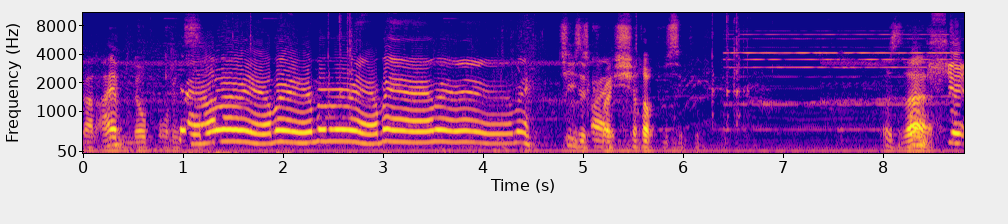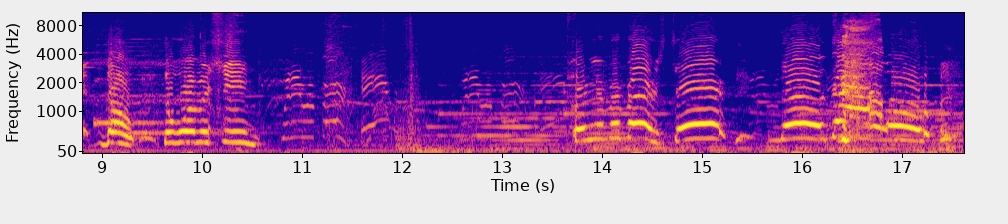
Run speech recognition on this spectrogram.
God, I have no points. Jesus Alright. Christ, shut up, Zuki. What's Oh that? shit! No! The war machine! Put it reverse, Tam. Put it reverse, Tam. Put it in reverse, Tear! No, no!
